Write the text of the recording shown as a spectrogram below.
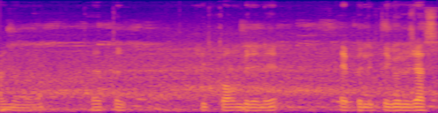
Malmö'nün Fethi'nin ilk 11'ini hep birlikte göreceğiz.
